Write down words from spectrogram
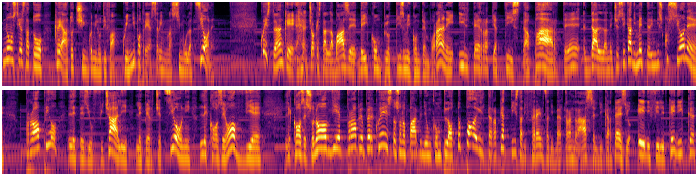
non sia stato creato 5 minuti fa, quindi potrei essere in una simulazione. Questo è anche ciò che sta alla base dei complottismi contemporanei. Il terrapiattista parte dalla necessità di mettere in discussione proprio le tesi ufficiali, le percezioni, le cose ovvie le cose sono ovvie, proprio per questo sono parte di un complotto. Poi il terrapiattista, a differenza di Bertrand Russell, di Cartesio e di Philip K. Dick,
